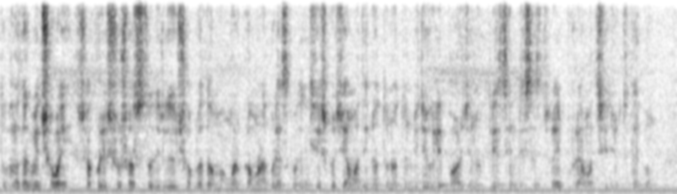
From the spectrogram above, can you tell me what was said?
তো ভালো থাকবেন সবাই। সকলের সুস্বাস্থ্য, দীর্ঘ সফলতা মঙ্গল কামনা করে আজকে শেষ করছি। আমাদের নতুন নতুন ভিডিওগুলি পাওয়ার জন্য প্লিজ চ্যানেলটি সাবস্ক্রাইব করে আমাদের সাথে যুক্ত থাকুন।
